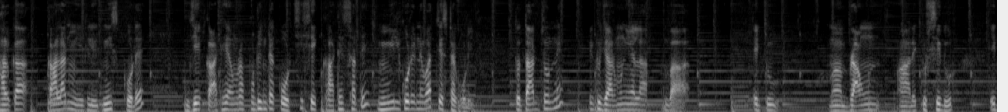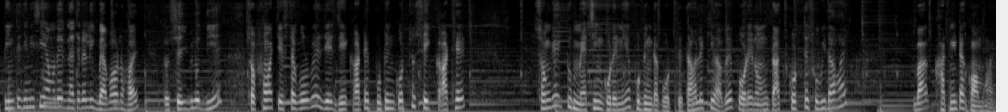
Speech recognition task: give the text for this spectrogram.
হালকা কালার মিক্স করে যে কাঠে আমরা পুটিংটা করছি, সেই কাঠের সাথে মিল করে নেওয়ার চেষ্টা করি। তো তার জন্যে একটু জার্মানিয়ালা বা একটু ব্রাউন আর একটু সিঁদুর, এই তিনটে জিনিসই আমাদের ন্যাচারালি ব্যবহার হয়। তো সেইগুলো দিয়ে সবসময় চেষ্টা করবে যে যে কাঠে পুটিং করছ, সেই কাঠের সঙ্গে একটু ম্যাচিং করে নিয়ে পুটিংটা করতে। তাহলে কি হবে? পরে রং টাচ করতে সুবিধা হয় বা খাটনিটা কম হয়।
